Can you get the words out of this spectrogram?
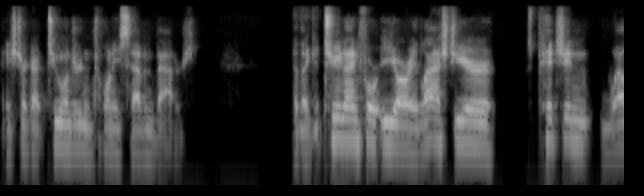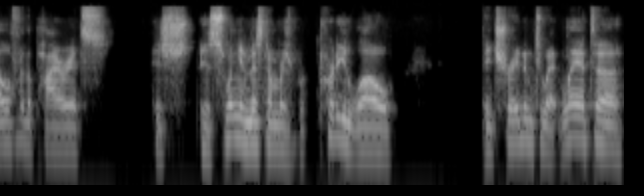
and he struck out 227 batters. Had like a 294 ERA last year. Was pitching well for the Pirates. His his swing and miss numbers were pretty low. They trade him to Atlanta.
